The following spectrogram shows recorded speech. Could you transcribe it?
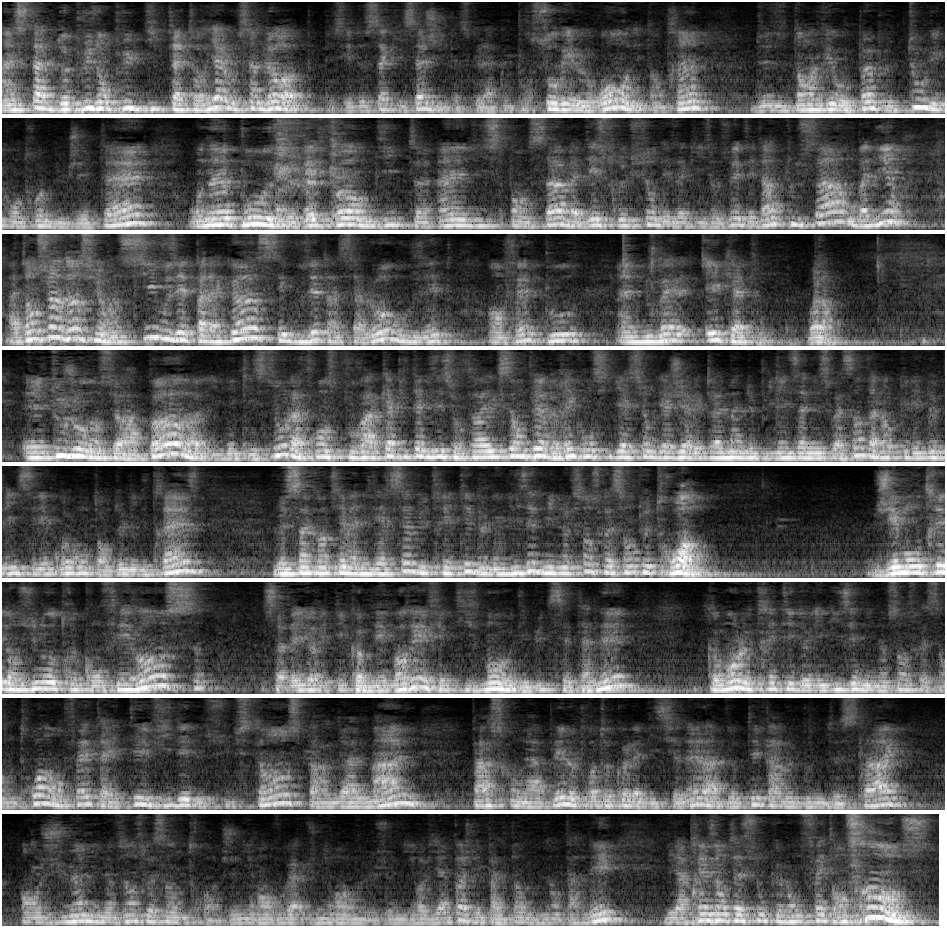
un stade de plus en plus dictatorial au sein de l'Europe. C'est de ça qu'il s'agit, parce que pour sauver l'euro, on est en train d'enlever au peuple tous les contrôles budgétaires, on impose des réformes dites indispensables, la destruction des acquis sociaux, etc. Tout ça, on va dire, attention, attention, hein, si vous n'êtes pas d'accord, c'est que vous êtes un salaud, vous êtes en fait pour un nouvel hécatombe. Voilà. Et toujours dans ce rapport, il est question, la France pourra capitaliser sur le exemplaire de réconciliation engagé avec l'Allemagne depuis les années 60, alors que les deux pays célébreront en 2013 le 50e anniversaire du traité de l'Élysée de 1963. J'ai montré dans une autre conférence, ça a d'ailleurs été commémoré effectivement au début de cette année, comment le traité de l'Élysée de 1963 en fait a été vidé de substance par l'Allemagne par ce qu'on a appelé le protocole additionnel adopté par le Bundestag en juin 1963. Je n'y, reviens pas, je n'ai pas le temps de vous en parler, mais la présentation que l'on fait en France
